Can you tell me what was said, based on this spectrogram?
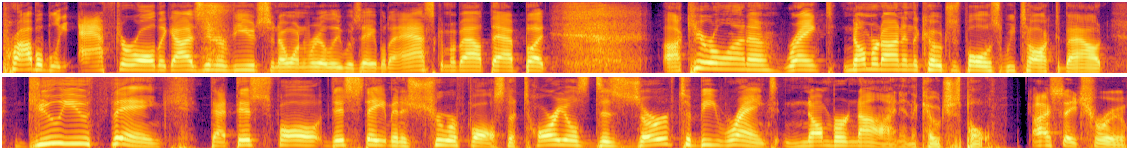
Probably after all the guys interviewed, so no one really was able to ask them about that. But uh, Carolina ranked number nine in the coaches poll, as we talked about. Do you think that this fall this statement is true or false? The Tar Heels deserve to be ranked number nine in the coaches poll. I say true.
